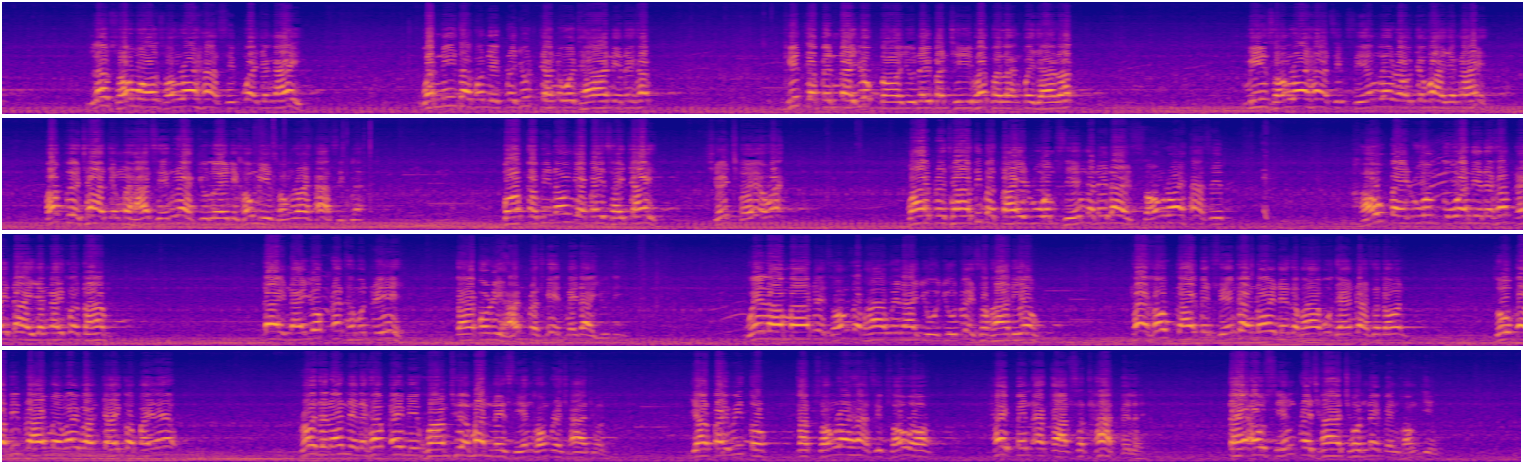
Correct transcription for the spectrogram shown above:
แล้วสว250 ว่ายังไง วันนี้ถ้าพลเอกประยุทธ์จันโอชาเนี่ยนะครับ คิดจะเป็นนายกต่ออยู่ในบัญชีพรรคพลังประชารัฐมี 250 เสียงแล้วเราจะว่ายังไง พรรคเพื่อชาติยังมาหาเสียงแรกอยู่เลยเนี่ยเขามี 250 แล้ว บอกกับพี่น้องอย่าไปใส่ใจ เฉยๆเอาไว้ฝ่ายประชาธิปไตยรวมเสียงกันได้ได้ 250 เขาไปรวมตัวเนี่ยนะครับให้ได้ยังไงก็ตาม ได้นายกรัฐมนตรี แต่บริหารประเทศไม่ได้อยู่ดี เวลามาด้วยสองสภาเวลาอยู่อยู่ด้วยสภาเดียว ถ้าเขากลายเป็นเสียงข้างน้อยในสภาผู้แทนราษฎร ถูกอภิปรายไม่ไว้วางใจก็ไปแล้ว เพราะฉะนั้นเนี่ยนะครับให้มีความเชื่อมั่นในเสียงของประชาชน อย่าไปวิตกกับ 250 สว ให้เป็นอากาศสถาตไปเลย แต่เอาเสียงประชาชนให้เป็นของจริง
